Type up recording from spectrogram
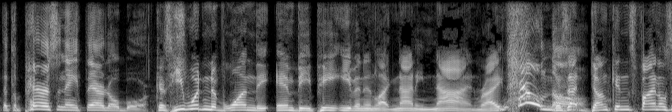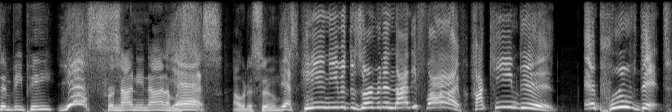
the comparison ain't there no more. Because he wouldn't have won the MVP even in like 99, right? Hell no. Was that Duncan's finals MVP? Yes. For 99? I'm Yes. I would assume. Yes, he didn't even deserve it in 95. Hakeem did and proved it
